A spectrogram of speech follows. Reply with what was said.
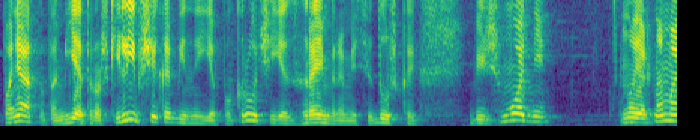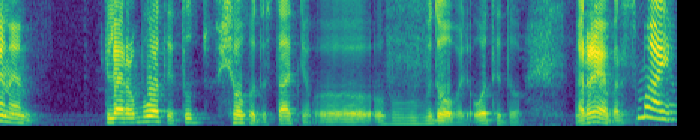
понятно, там є трошки ліпші кабіни, є покручі, є з греймерами, сідушкою більш модні. Ну, як на мене, для роботи тут всього достатньо о, вдоволь, от і до. Реверс маємо,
